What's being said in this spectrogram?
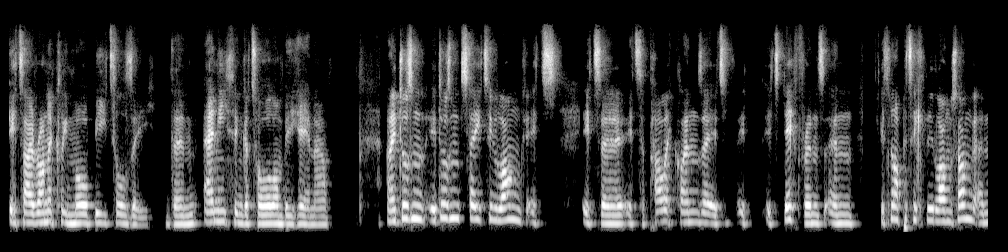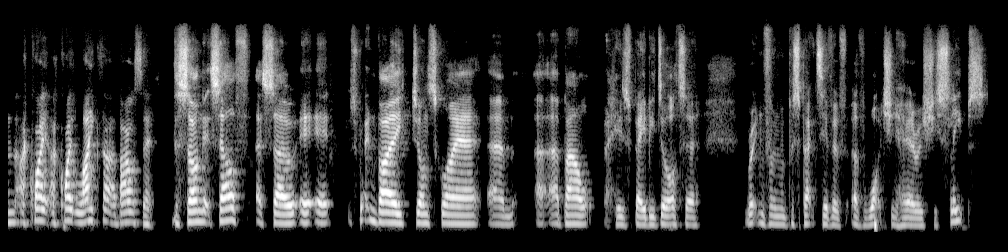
It's ironically more Beatlesy than anything at all on Be Here Now, and it doesn't it doesn't stay too long. It's it's a it's a palate cleanser. It's it, it's different and it's not a particularly long song, and I quite I quite like that about it. The song itself, uh, so it, it's written by John Squire um, about his baby daughter, written from the perspective of of watching her as she sleeps.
